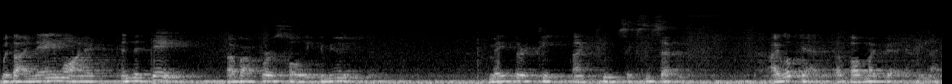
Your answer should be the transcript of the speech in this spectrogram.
with our name on it and the date of our first Holy Communion. May 13, 1967. I look at it above my bed every night.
